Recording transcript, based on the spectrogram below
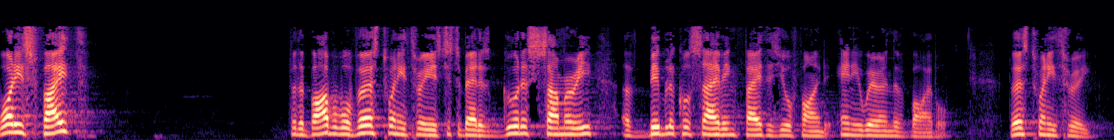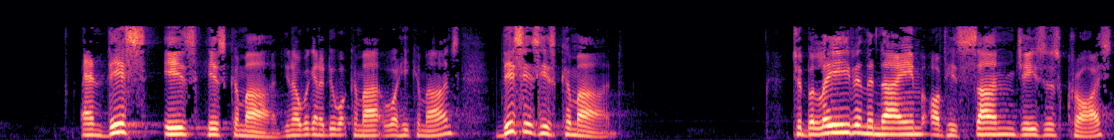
What is faith? for the Bible? Well, verse 23 is just about as good a summary of biblical saving faith as you'll find anywhere in the Bible. Verse 23. And this is his command. You know, we're going to do what, command, what he commands. This is his command to believe in the name of his Son, Jesus Christ,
